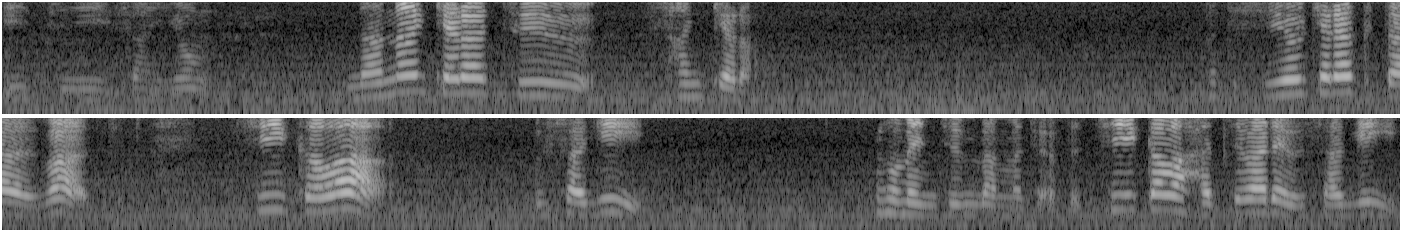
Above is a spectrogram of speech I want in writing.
12347キャラ中3キャラ。待って主要キャラクターはちょっとちいかわうさぎ。ごめん順番間違った。ちいかわ8割うさぎ。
